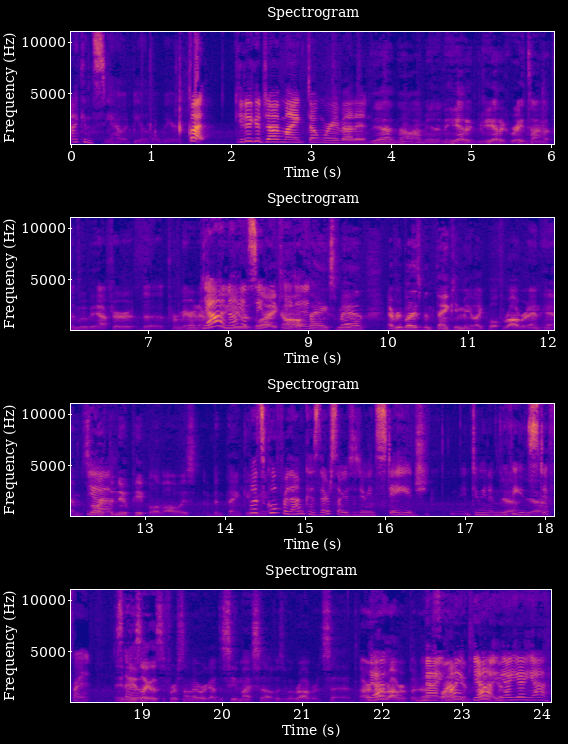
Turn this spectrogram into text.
I can see how it'd be a little weird. But you did a good job, Mike. Don't worry about it. Yeah, no, I mean, and he had a he had a great time at the movie after the premiere and everything. Yeah, no, he it was seemed like, like he "Oh, did." thanks, man." Everybody's been thanking me, like both Robert and him. So Yeah. like the new people have always been thanking Well, it's me. cool for them because they're so used to doing stage. Doing a movie is yeah. different. And So- he's like, "That's the first time I ever got to see myself," is what Robert said, or yeah, not Robert, but uh, Mike, Flanagan. Mike, Yeah, Flanagan. yeah, yeah, yeah.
